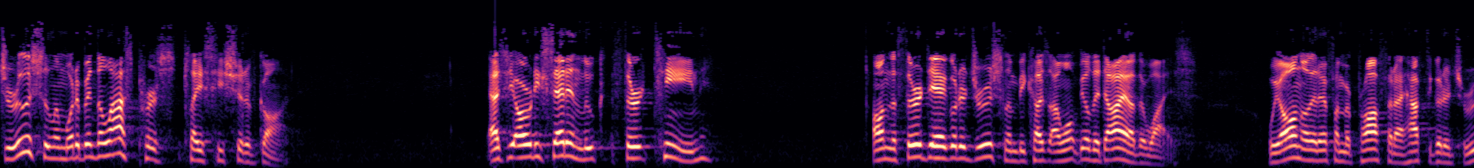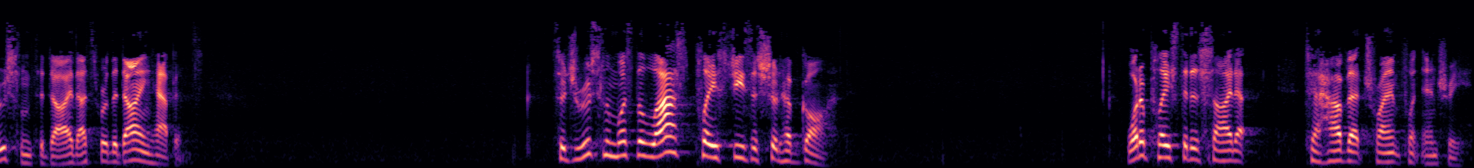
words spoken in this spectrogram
Jerusalem would have been the last place he should have gone. As he already said in Luke 13, on the third day I go to Jerusalem because I won't be able to die otherwise. We all know that if I'm a prophet, I have to go to Jerusalem to die. That's where the dying happens. So Jerusalem was the last place Jesus should have gone. What a place to decide to have that triumphant entry.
